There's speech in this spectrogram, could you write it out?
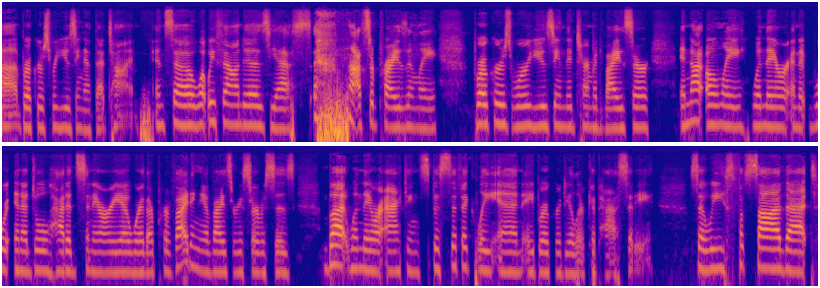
uh, brokers were using at that time. And so what we found is yes, not surprisingly, brokers were using the term advisor, and not only when they were in a, were in a dual-headed scenario where they're providing the advisory services, but when they were acting specifically in a broker-dealer capacity. So we saw that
